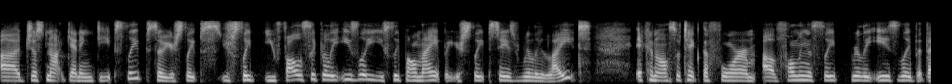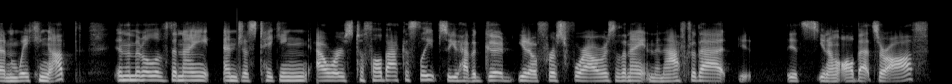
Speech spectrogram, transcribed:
uh, just not getting deep sleep. So your sleeps, your sleep, you fall asleep really easily. You sleep all night, but your sleep stays really light. It can also take the form of falling asleep really easily, but then waking up in the middle of the night and just taking hours to fall back asleep. So you have a good, you know, first four hours of the night, and then after that, it's you know all bets are off.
